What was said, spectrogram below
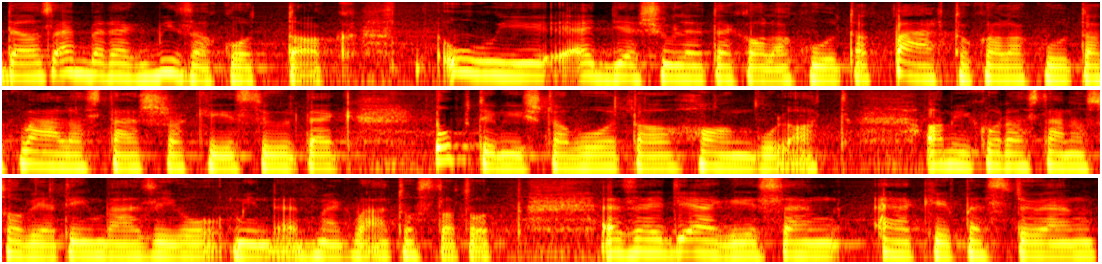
de az emberek bizakodtak, új egyesületek alakultak, pártok alakultak, választásra készültek, optimista volt a hangulat, amikor aztán a szovjet invázió mindent megváltoztatott. Ez egy egészen elképesztően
